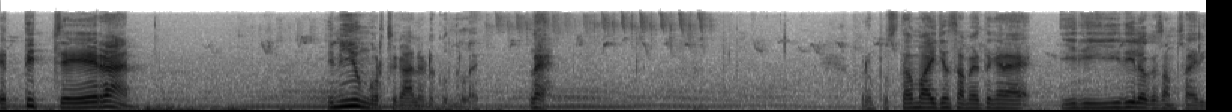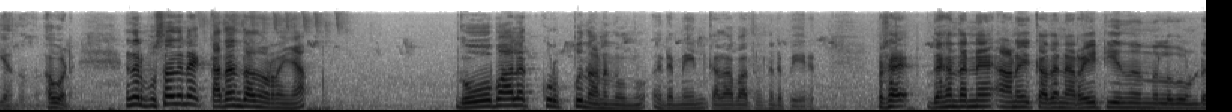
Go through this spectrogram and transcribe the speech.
എത്തിച്ചേരാൻ ഇനിയും കുറച്ച് കാലം എടുക്കുന്നുള്ളത് അല്ലേ? ഒരു പുസ്തകം വായിക്കുന്ന സമയത്ത് ഇങ്ങനെ ഈ രീതിയിലൊക്കെ സംസാരിക്കാൻ തോന്നുന്നു അതുകൊണ്ട് എന്നാൽ പുസ്തകത്തിന്റെ കഥ എന്താന്ന് പറഞ്ഞു കഴിഞ്ഞാൽ ഗോപാലക്കുറുപ്പ് എന്നാണെന്ന് തോന്നുന്നു എന്റെ മെയിൻ കഥാപാത്രത്തിന്റെ പേര്. പക്ഷേ അദ്ദേഹം തന്നെ ആണ് ഈ കഥ നറേറ്റ് ചെയ്യുന്നത് എന്നുള്ളതുകൊണ്ട്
